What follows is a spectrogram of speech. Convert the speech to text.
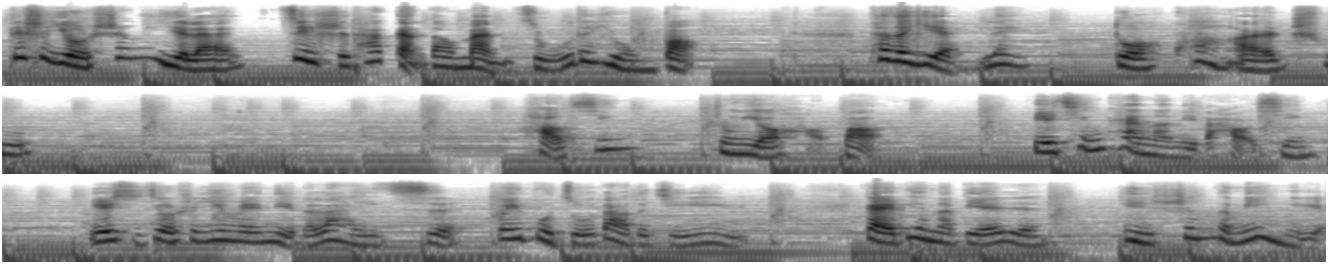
这是有生以来最使他感到满足的拥抱。他的眼泪夺眶而出。好心终有好报，别轻看了你的好心，也许就是因为你的那一次微不足道的给予，改变了别人一生的命运。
